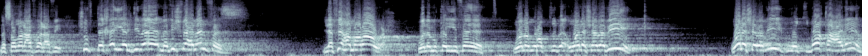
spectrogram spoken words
نسأل الله العفو والعافية. شوف تخيل دي بقى ما فيش فيها منفذ. لا فيها مراوح. ولا مكيفات ولا مرطبات ولا شبابيك ولا شبابيك مطبقة عليهم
